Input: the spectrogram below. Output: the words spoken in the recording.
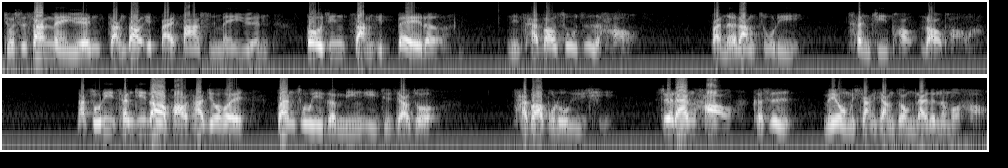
九十三美元涨到一百八十美元，都已经涨一倍了。你财报数字好，反而让主力趁机跑绕跑啊。那主力趁机绕跑，他就会端出一个名义，就叫做。财报不如预期，虽然好，可是没有我们想象中来的那么好。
